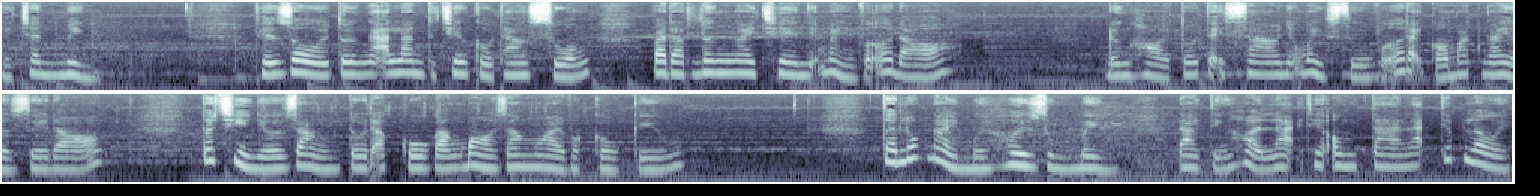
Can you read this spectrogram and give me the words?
lấy chân mình. Thế rồi tôi ngã lăn từ trên cầu thang xuống Và đặt lưng ngay trên những mảnh vỡ đó. Đừng hỏi tôi tại sao những mảnh sứ vỡ lại có mặt ngay ở dưới đó. Tôi chỉ nhớ rằng tôi đã cố gắng bò ra ngoài và cầu cứu. Tân lúc này mới hơi dùng mình. Đang tính hỏi lại thì ông ta lại tiếp lời.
